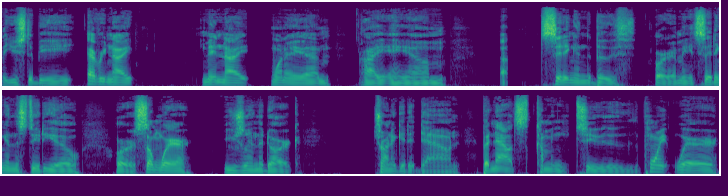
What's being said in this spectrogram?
It used to be every night, midnight, 1 a.m., I am uh, sitting in the booth, or I mean, sitting in the studio or somewhere, usually in the dark, trying to get it down. But now it's coming to the point where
